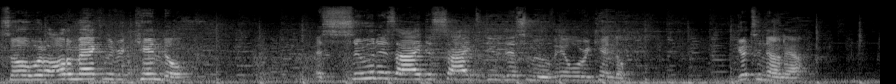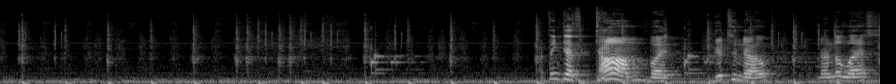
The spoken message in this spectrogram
So it would automatically rekindle. As soon as I decide to do this move, it will rekindle. Good to know now. That's dumb, but good to know, nonetheless.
